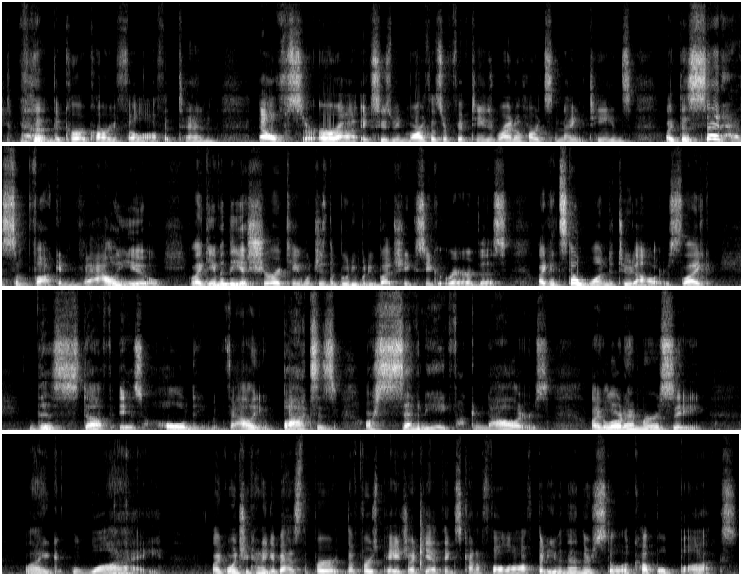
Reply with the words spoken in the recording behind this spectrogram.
the Kurikara fell off at 10. Elves are, or uh, excuse me, Marthas are 15s, Reinohearts 19s. Like this set has some fucking value. Like even the Ashura King, which is the booty booty butt cheek secret rare of this, like it's still one to two dollars. Like this stuff is holding value. Boxes are 78 fucking dollars. Like, Lord have mercy. Like, why? Like, once you kind of get past the, per, the first page, like, yeah, things kind of fall off. But even then, there's still a couple bucks.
